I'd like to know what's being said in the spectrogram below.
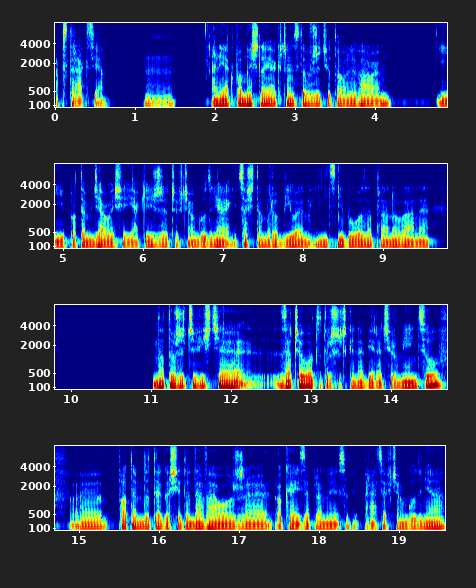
Abstrakcja. Mhm. Ale jak pomyślę, jak często w życiu to olewałem i potem działy się jakieś rzeczy w ciągu dnia i coś tam robiłem i nic nie było zaplanowane, no to rzeczywiście zaczęło to troszeczkę nabierać rumieńców. E, potem do tego się dodawało, że ok, zaplanuję sobie pracę w ciągu dnia.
